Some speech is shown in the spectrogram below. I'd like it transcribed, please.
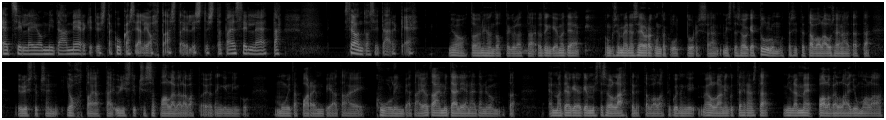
että sille ei ole mitään merkitystä, kuka siellä johtaa sitä ylistystä, tai sille, että se on tosi tärkeä. Joo, toi on ihan totta kyllä, että jotenkin en mä tiedä, onko se meidän seurakuntakulttuurissa ja mistä se oikein tullut, mutta sitten tavallaan usein näitä, että ylistyksen johtajat tai ylistyksessä palvelevat on jotenkin niin kuin muita parempia tai kuulimpia tai jotain, mitä liian näitä nyt on, mutta en mä tiedä oikein, oikein mistä se on lähtenyt tavallaan, että kuitenkin me ollaan, niin kuin tehdään sitä, millä me palvellaan Jumalaa.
